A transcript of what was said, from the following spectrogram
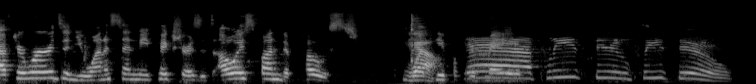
afterwards and you want to send me pictures, it's always fun to post Yeah. what people have made. Yeah, please do. Please do.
